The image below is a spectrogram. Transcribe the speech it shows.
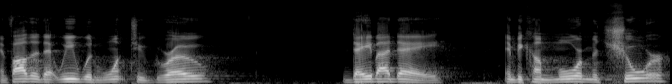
And Father, that we would want to grow day by day and become more mature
